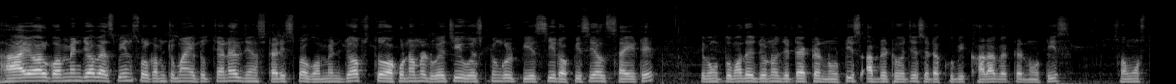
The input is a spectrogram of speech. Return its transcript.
Hi all government job aspirants welcome to my YouTube channel Gen Studies for government jobs তো এখন আমরা রয়েছি ওয়েস্ট বেঙ্গল পিএসসির অফিসিয়াল সাইটে এবং তোমাদের জন্য যেটা একটা নোটিশ আপডেট হয়েছে সেটা খুবই খারাপ একটা নোটিশ সমস্ত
